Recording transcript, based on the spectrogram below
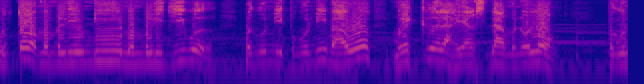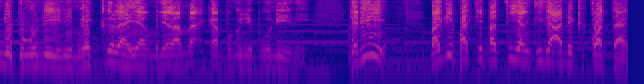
untuk membeli undi membeli jiwa. Pengundi-pengundi bahawa mereka lah yang sedang menolong pengundi-pengundi ini. Mereka lah yang menyelamatkan pengundi-pengundi ini. Jadi bagi parti-parti yang tidak ada kekuatan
